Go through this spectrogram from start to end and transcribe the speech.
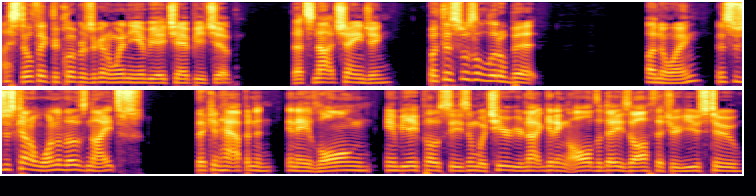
I still think the Clippers are going to win the NBA championship. That's not changing. But this was a little bit annoying. This is just kind of one of those nights that can happen in, in a long NBA postseason, which here you're not getting all the days off that you're used to.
